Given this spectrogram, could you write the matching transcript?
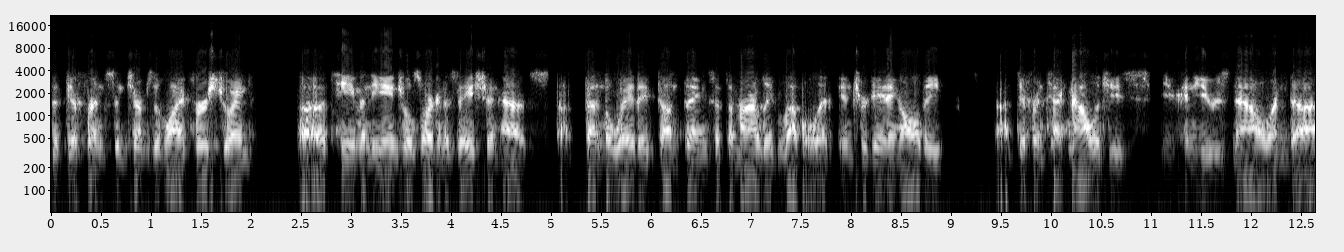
the difference in terms of when I first joined uh, a team in the Angels organization has uh, been the way they've done things at the minor league level and integrating all the uh, different technologies you can use now and uh,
